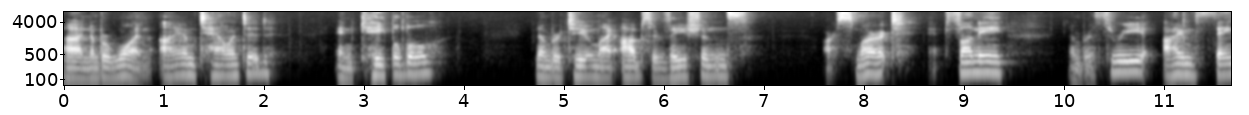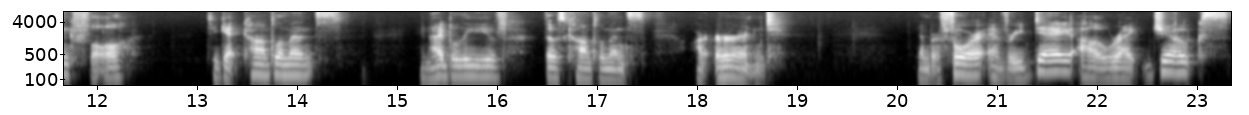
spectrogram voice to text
Uh, number one, I am talented and capable. Number two, my observations are smart and funny. Number three, I'm thankful to get compliments, and I believe those compliments are earned. Number four, every day I'll write jokes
